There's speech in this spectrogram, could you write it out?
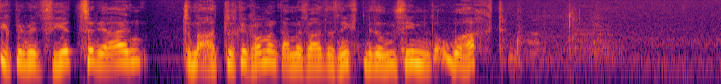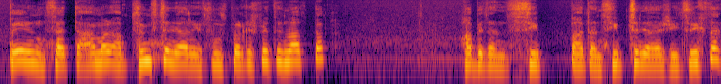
Ich bin mit 14 Jahren zum Artus gekommen. Damals war das nicht mit der U7, mit der U8. Bin seit damals ab 15 Jahren Fußball gespielt in Wartberg. Habe dann, war dann 17 Jahre Schiedsrichter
